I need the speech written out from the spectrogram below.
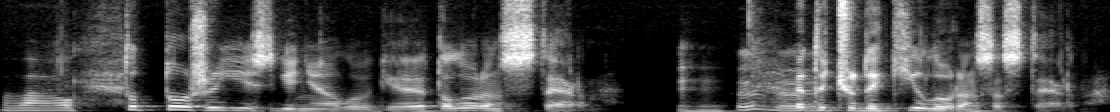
Вау. Тут тоже есть генеалогия. Это Лоренс Стерн. Мгм. Это чудаки Лоренса Стерна.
